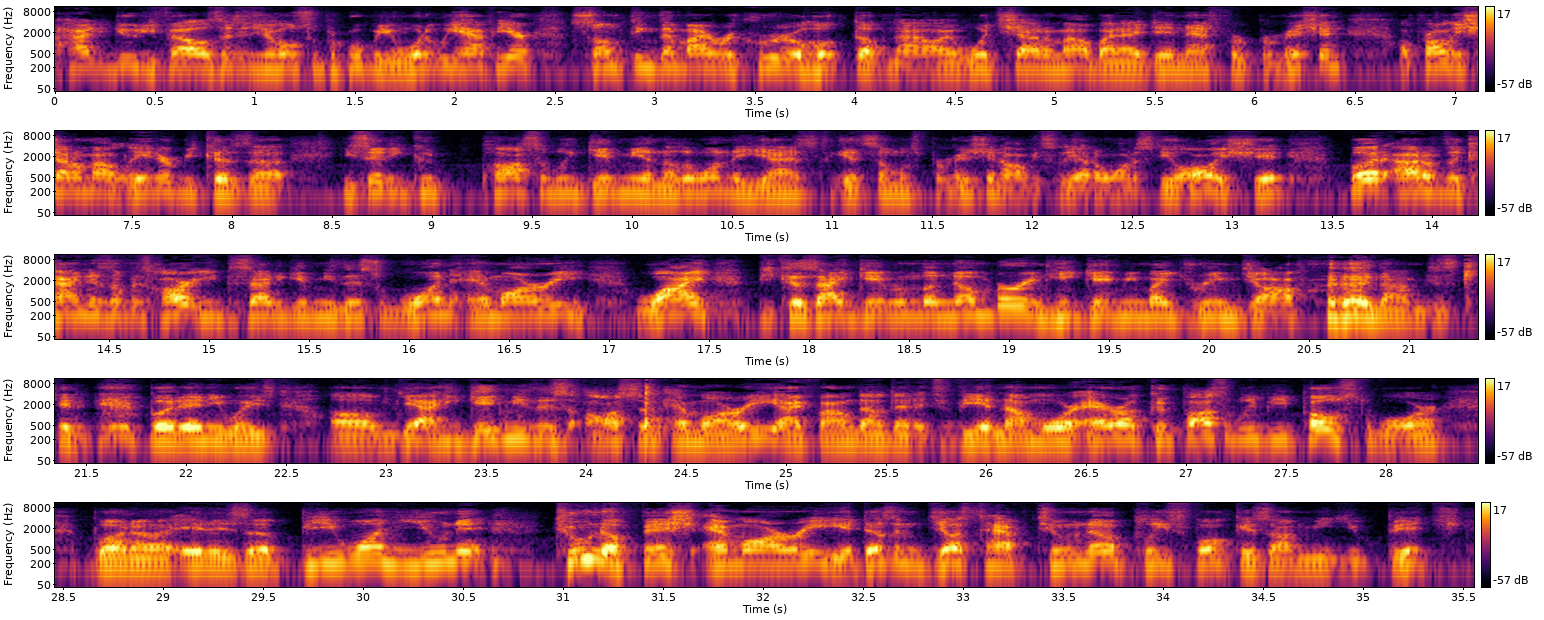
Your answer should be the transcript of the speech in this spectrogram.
Howdy doody, fellas. It is your host, Super Poopie. And what do we have here? Something that my recruiter hooked up now. I would shout him out, but I didn't ask for permission. I'll probably shout him out later because uh, he said he could possibly give me another one. He has to get someone's permission. Obviously, I don't want to steal all his shit. But out of the kindness of his heart, he decided to give me this one MRE. Why? Because I gave him the number and he gave me my dream job. no, I'm just kidding. But anyways, um, yeah, he gave me this awesome MRE. I found out that it's Vietnam War era. Could possibly be post-war. But uh, it is a B one unit tuna fish MRE. It doesn't just have tuna. Please focus on me, you bitch.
